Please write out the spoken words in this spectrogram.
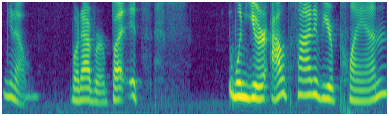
you know, whatever, but it's when you're outside of your plan.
